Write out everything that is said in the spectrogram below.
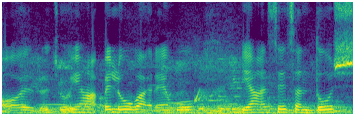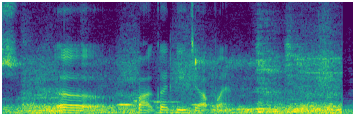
और जो यहाँ पे लोग आ रहे हैं, वो यहाँ से संतोष पाकर ही जा पाएँ।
